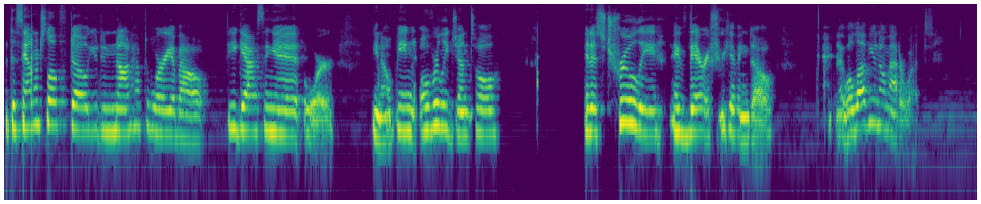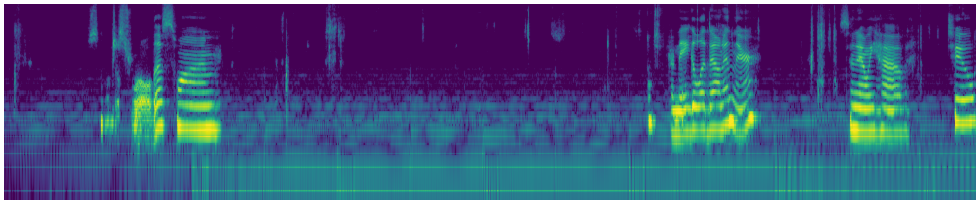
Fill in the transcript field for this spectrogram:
With the sandwich loaf dough, you do not have to worry about degassing it or, you know, being overly gentle. It is truly a very forgiving dough. It will love you no matter what. So we'll just roll this one. Finagle it down in there. So now we have two,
